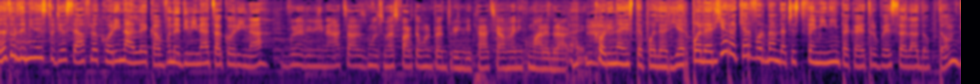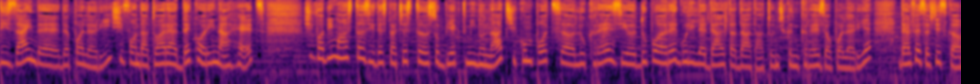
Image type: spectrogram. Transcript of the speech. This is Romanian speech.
Alături de mine în studio se află Corina Leca. Bună dimineața, Corina! Bună dimineața, îți mulțumesc foarte mult pentru invitație, am venit cu mare drag. Corina este pălărier. Pălărieră, chiar vorbeam de acest feminin pe care trebuie să-l adoptăm, design de, de pălării și fondatoarea de Corina Heads. Și vorbim astăzi despre acest subiect minunat și cum poți să lucrezi după regulile de altă dată atunci când creezi o pălărie. De altfel să știți că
